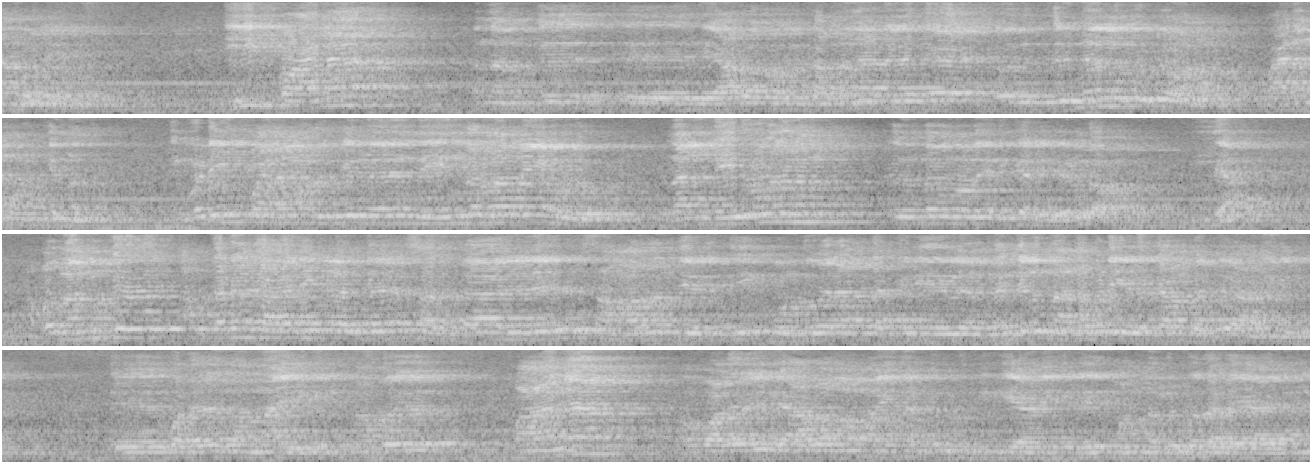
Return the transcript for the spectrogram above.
എന്ന് പറയുന്നത്. ഈ പന നമുക്ക് വ്യാപകമാണ് തമിഴ്നാട്ടിലൊക്കെ ഒരു ക്രിമിനൽ കുറ്റമാണ്. പന ഇവിടെ ഇവിടെയും പന മുറിക്കുന്നതിന് നിയന്ത്രണമേ ഉള്ളൂ. എന്നാൽ നിരോധനം ഉണ്ടോ എന്നുള്ളത് എനിക്കറിയില്ല ഉണ്ടോ? ഇല്ല. അപ്പൊ നമുക്ക് അത്തരം കാര്യങ്ങളൊക്കെ സർക്കാരിൽ സമ്മർദ്ദം ചെലുത്തി കൊണ്ടുവരാൻ തക്ക രീതിയിൽ എന്തെങ്കിലും നടപടി എടുക്കാൻ പറ്റുകയാണെങ്കിൽ വളരെ നന്നായിരിക്കും. അപ്പൊ പന വളരെ വ്യാപകമായി നട്ടുപിടിപ്പിക്കുകയാണെങ്കിൽ മണ്ണൊലിപ്പ് തടയാനും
